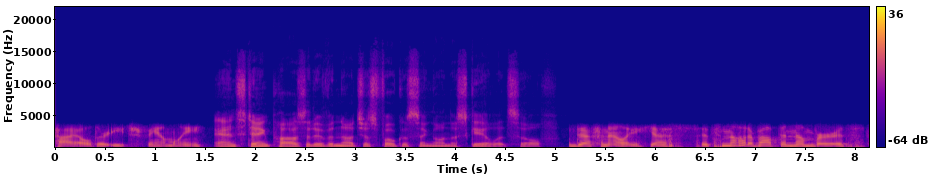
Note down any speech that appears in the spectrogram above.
child or each family. And staying positive and not just focusing on the scale itself. Definitely, yes. It's not about the number. It's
